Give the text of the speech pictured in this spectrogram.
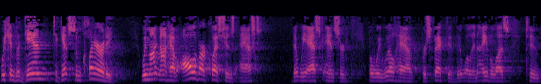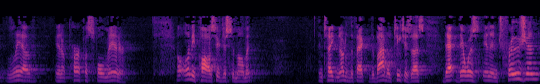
we can begin to get some clarity. We might not have all of our questions asked that we ask answered, but we will have perspective that will enable us to live in a purposeful manner. Well, let me pause here just a moment and take note of the fact that the Bible teaches us that there was an intrusion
